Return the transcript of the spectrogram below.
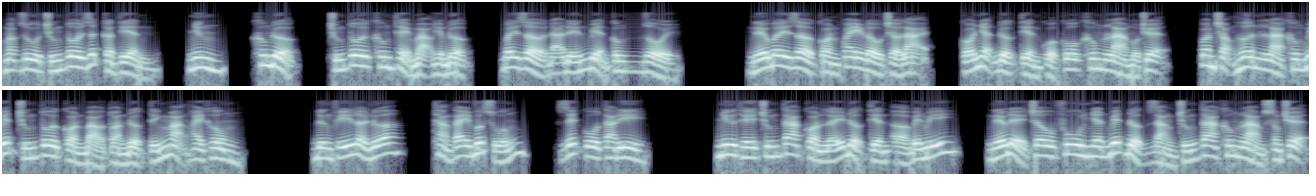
Mặc dù chúng tôi rất cần tiền, nhưng, không được, chúng tôi không thể mạo hiểm được, bây giờ đã đến biển công rồi. Nếu bây giờ còn quay đầu trở lại, có nhận được tiền của cô không là một chuyện, quan trọng hơn là không biết chúng tôi còn bảo toàn được tính mạng hay không. Đừng phí lời nữa, thẳng tay vứt xuống, giết cô ta đi. Như thế chúng ta còn lấy được tiền ở bên Mỹ, nếu để châu phu nhân biết được rằng chúng ta không làm xong chuyện,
